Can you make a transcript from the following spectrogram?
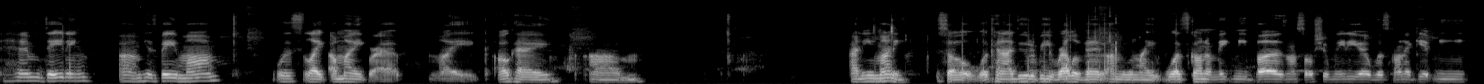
him dating um his baby mom was like a money grab. Like, okay, um I need money. So what can I do to be relevant? I mean, like what's gonna make me buzz on social media? What's gonna get me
